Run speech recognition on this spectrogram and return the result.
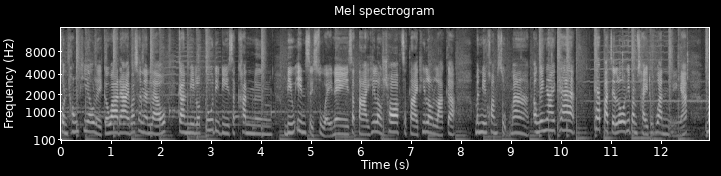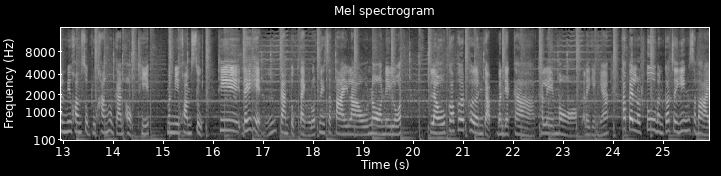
คนท่องเที่ยวเลยก็ว่าได้ เพราะฉะนั้นแล้วการมีรถตู้ดีๆ สักคันหนึ่งบิวอินสวยๆ ในสไตล์ที่เราชอบสไตล์ที่เรารักอะ่ะมันมีความสุขมาก เอาง่ายๆ แค่แค่ปาเจโร่ที่ปั๊มใช้ทุกวันอยู่อย่างเงี้ยมันมีความสุขทุกครั้งของการออกทริปมันมีความสุขที่ได้เห็นการตกแต่งรถในสไตล์เรานอนในรถ แล้วก็เพลิดเพลินกับบรรยากาศ ทะเลหมอกอะไรอย่างเงี้ย ถ้าเป็นรถตู้มันก็จะยิ่งสบาย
